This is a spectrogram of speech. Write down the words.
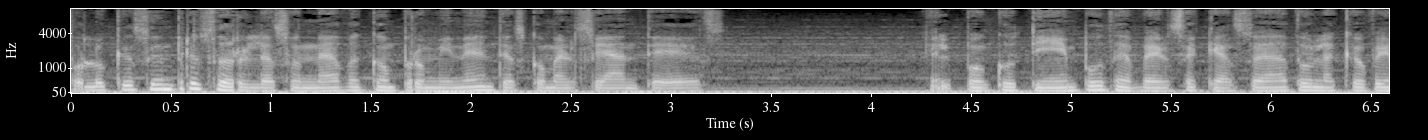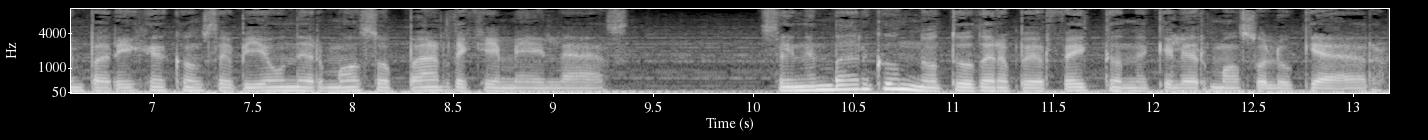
por lo que siempre se relacionaba con prominentes comerciantes. El poco tiempo de haberse casado, la joven pareja concebía un hermoso par de gemelas. Sin embargo, no todo era perfecto en aquel hermoso lugar.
